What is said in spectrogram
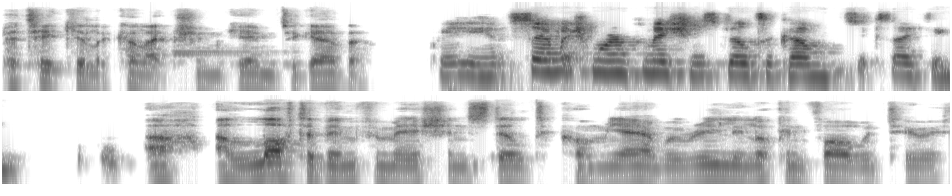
particular collection came together. Brilliant. So much more information still to come. It's exciting a, a lot of information still to come. Yeah, we're really looking forward to it.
